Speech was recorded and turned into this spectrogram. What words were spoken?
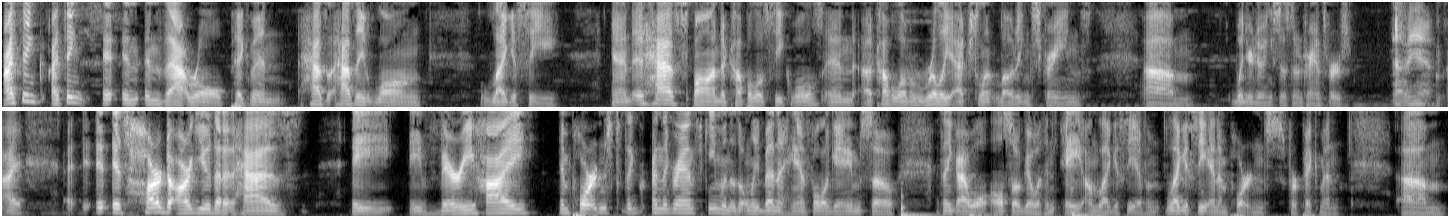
I think I think in in that role, Pikmin has has a long legacy, and it has spawned a couple of sequels and a couple of really excellent loading screens. Um, when you're doing system transfers, Oh yeah. I it, it's hard to argue that it has a a very high importance to the in the grand scheme when there's only been a handful of games. So I think I will also go with an eight on legacy of legacy and importance for Pikmin. Um,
